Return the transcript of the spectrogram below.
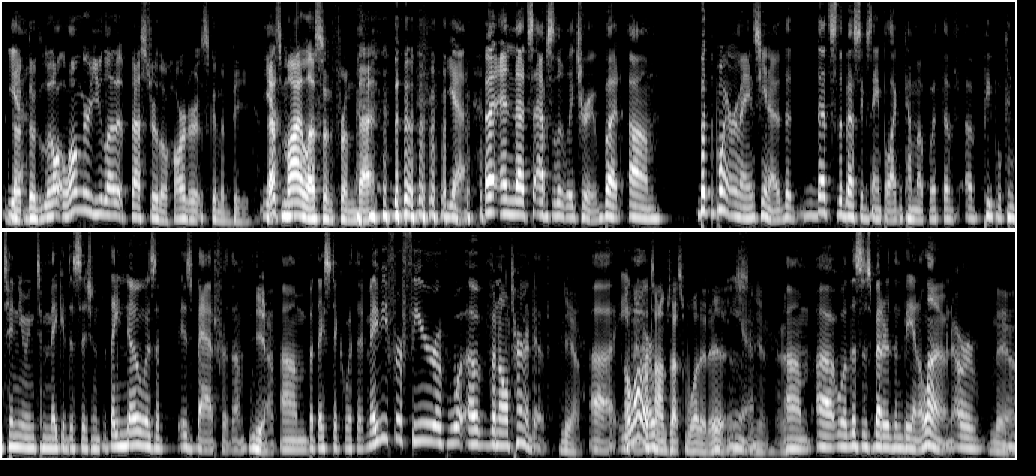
the, Yeah. the longer you let it fester, the harder it's going to be. That's my lesson from that. yeah, uh, and that's absolutely true. But um, but the point remains, you know, that that's the best example I can come up with of of people continuing to make a decision that they know is a is bad for them. yeah, Um, but they stick with it, maybe for fear of of an alternative. yeah. Uh, a lot of or- times that's what it is. Yeah. you know? Um, uh, well, this is better than being alone, or yeah.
